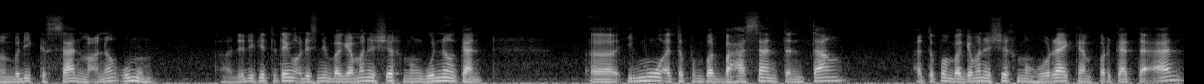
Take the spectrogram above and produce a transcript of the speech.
Memberi kesan makna umum. Ha, jadi kita tengok di sini bagaimana Syekh menggunakan uh, ilmu ataupun perbahasan tentang ataupun bagaimana Syekh menghuraikan perkataan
